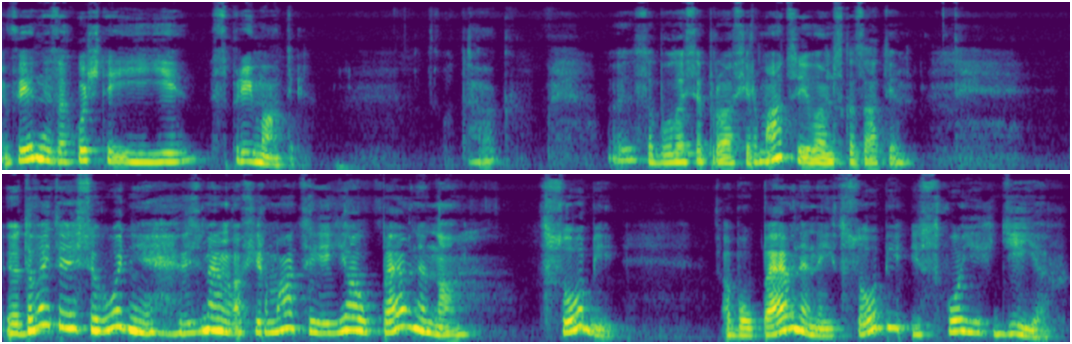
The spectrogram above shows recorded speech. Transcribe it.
ви не захочете її сприймати. Отак. Е, Забулася про афірмацію вам сказати. Е, Давайте сьогодні візьмемо афірмації. Я впевнена в собі, або впевнений в собі і в своїх діях.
